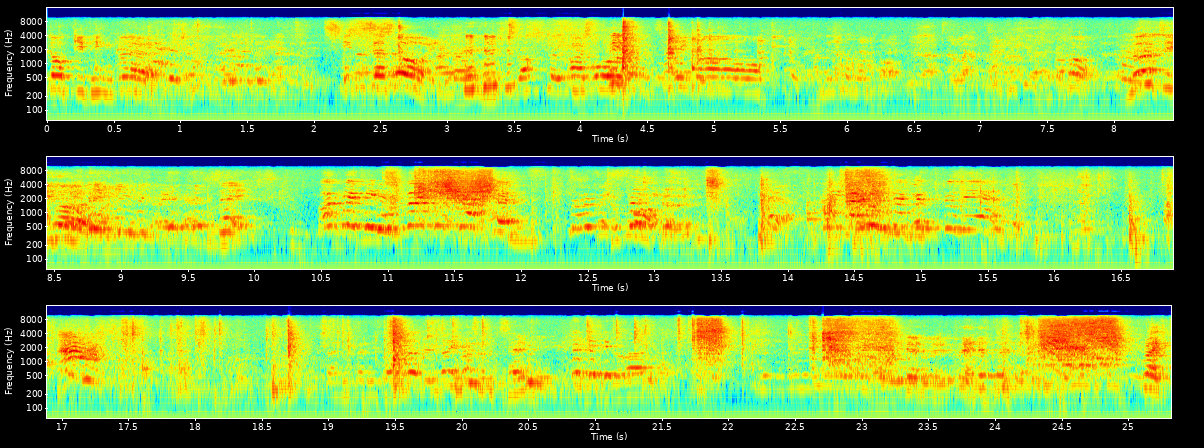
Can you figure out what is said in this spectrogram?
dog giving birth. It's a boy. Multi-word. Six. Okay, Peter, 30 seconds. 30 seconds. seconds? Yeah. 30 seconds till the end. Ah! right.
